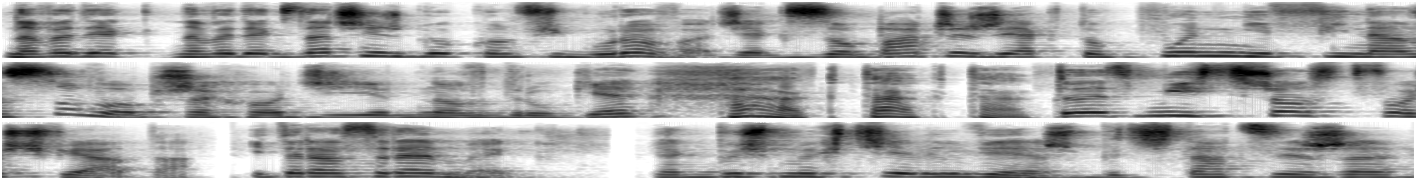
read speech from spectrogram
Nawet jak, nawet jak zaczniesz go konfigurować, jak zobaczysz jak to płynnie finansowo przechodzi jedno w drugie, tak, tak, tak. to jest mistrzostwo świata. I teraz Remek, Jakbyśmy chcieli, wiesz, być tacy, że.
